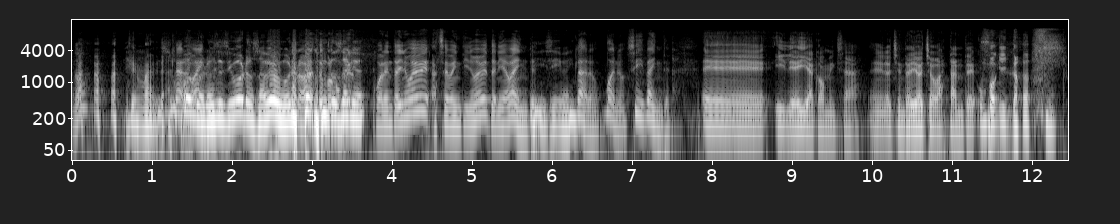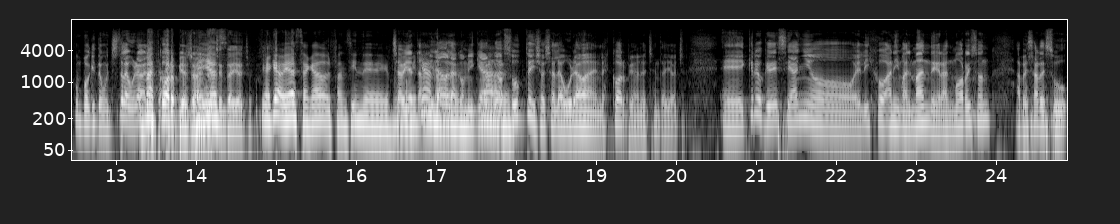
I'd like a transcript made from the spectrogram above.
¿No? Qué maldad. Claro, Supongo, no 20. sé si vos lo sabés, boludo. Bueno, ahora estoy por ¿Cuántos cumplir años? 49, hace 29 tenía 20. Sí, sí, 20. Claro, bueno, sí, 20. Eh, y leía cómics ya en el 88 bastante, un poquito, un poquito mucho. Yo laburaba en Scorpio yo en el tenías- 88. Y acá había sacado el fanzine de. Ya había terminado la comiqueando claro. subte y yo ya laburaba en la Scorpio en el 88. Eh, creo que de ese año elijo Animal Man de Grant Morrison, a pesar de su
